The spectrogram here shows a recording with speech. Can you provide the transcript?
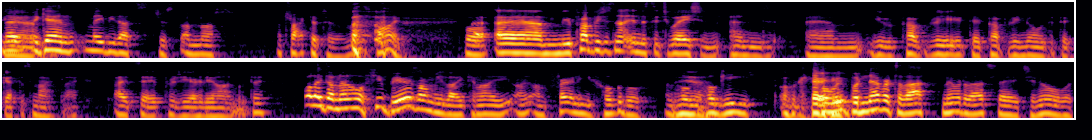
now Yeah. again, maybe that's just I'm not attractive to them. That's fine. But um, you're probably just not in the situation, and um, you probably they'd probably know that they'd get the smack. Like I'd say pretty early on, would they? Well, I don't know. A few beers on me, like, and I, I I'm fairly huggable and hug, Yeah. huggy, Okay. but, we, but never to that, never to that stage, you know.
